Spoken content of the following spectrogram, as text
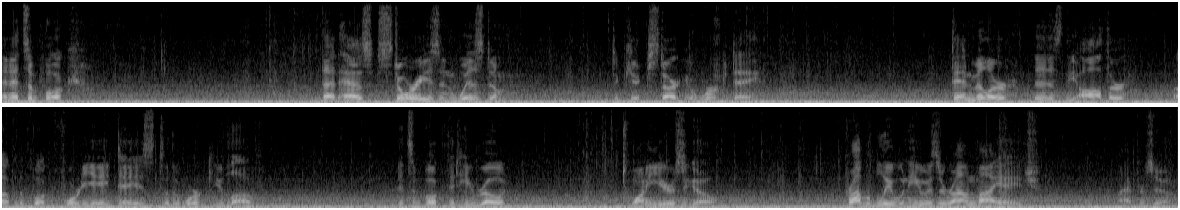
And it's a book that has stories and wisdom to kickstart your workday. Dan Miller is the author of the book 48 Days to the Work You Love. It's a book that he wrote 20 years ago, probably when he was around my age, I presume.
